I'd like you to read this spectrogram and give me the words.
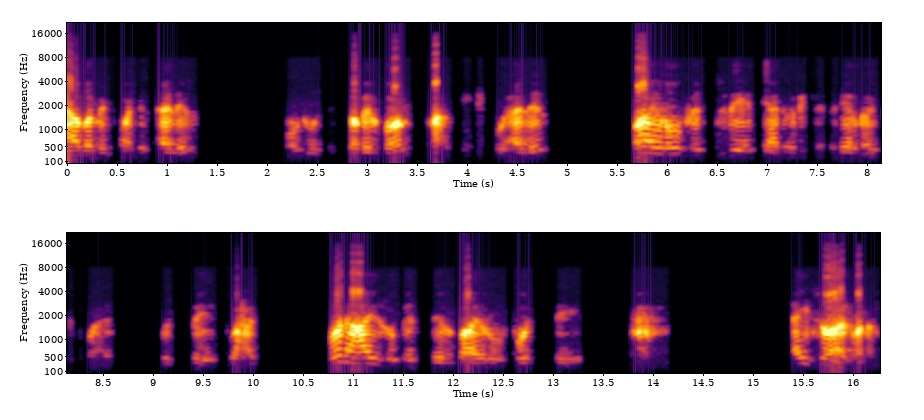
هذا مجموعة الاليل موجود دبل بوند مع سيش واليل بايرو فوسفيت يعني ما فيش غير مجموعة فوسفيت واحد. هنا عايزه مثل بايرو فوسفيت أي سؤال هنا؟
